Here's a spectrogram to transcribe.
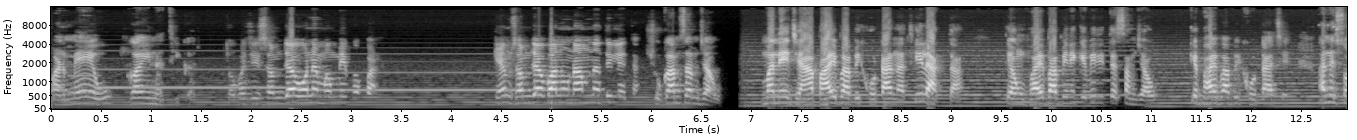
પણ મેં એવું કઈ નથી કર્યું. તો પછી સમજાવો ને મમ્મી પપ્પાને. કેમ સમજાવવાનું નામ નથી લેતા? શું કામ સમજાવું? મને જ્યાં ભાઈ ભાભી ખોટા નથી લાગતા ત્યાં હું ભાઈ ભાભીને કેવી રીતે સમજાવું કે ભાઈ ભાભી ખોટા છે? અને સો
